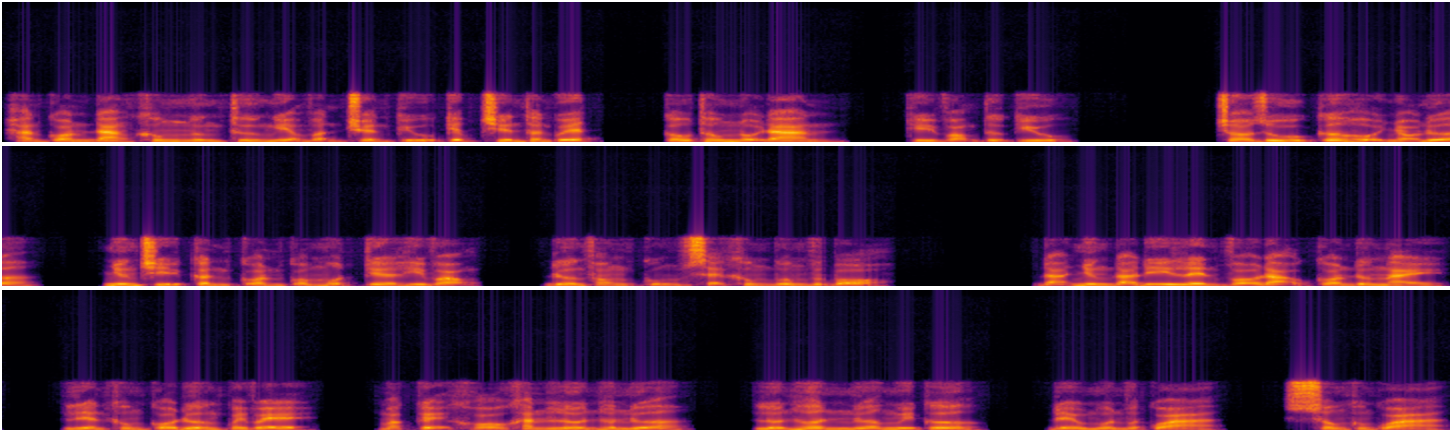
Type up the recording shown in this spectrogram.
Hắn còn đang không ngừng thử nghiệm vận chuyển cựu kiếp chiến thần quyết, câu thông nội đan, kỳ vọng tự cứu. Cho dù cơ hội nhỏ nữa, nhưng chỉ cần còn có một tia hy vọng, đường phong cũng sẽ không buông vứt bỏ. Đã nhưng đã đi lên võ đạo con đường này, liền không có đường quay về, mặc kệ khó khăn lớn hơn nữa, lớn hơn nữa nguy cơ, đều muốn vượt qua, sông không qua,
